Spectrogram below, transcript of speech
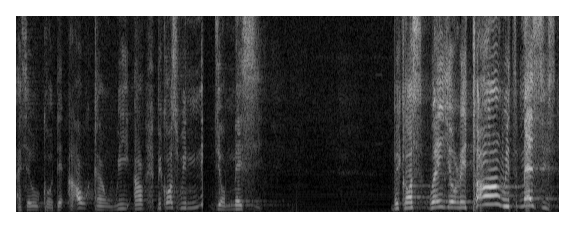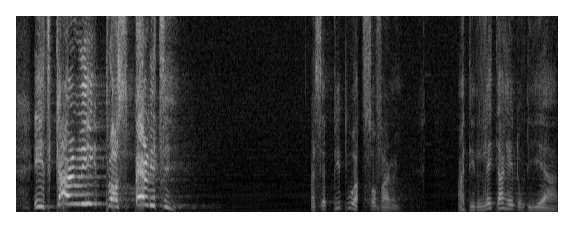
I said, Oh God, then how can we because we need your mercy. Because when you return with mercies, it carry prosperity. I said, people are suffering. At the later end of the year,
